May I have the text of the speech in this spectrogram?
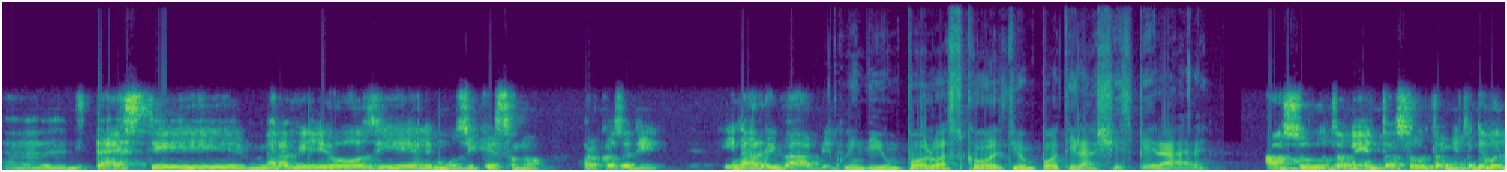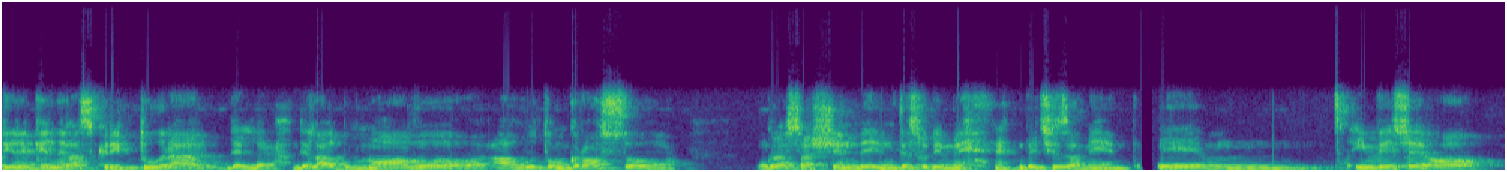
eh, di testi meravigliosi e le musiche sono qualcosa di inarrivabile. Quindi un po' lo ascolti, un po' ti lasci ispirare. Assolutamente, assolutamente. Devo dire che nella scrittura del, dell'album nuovo ha avuto un grosso, un grosso ascendente su di me, decisamente. E, um, invece ho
